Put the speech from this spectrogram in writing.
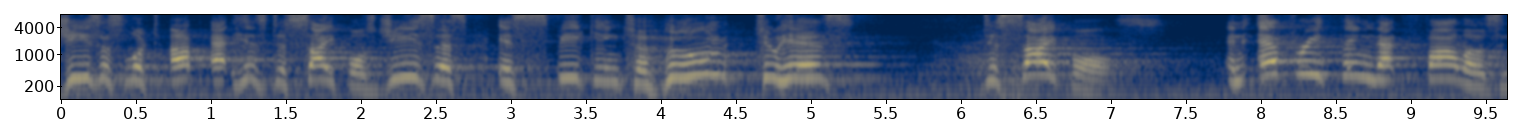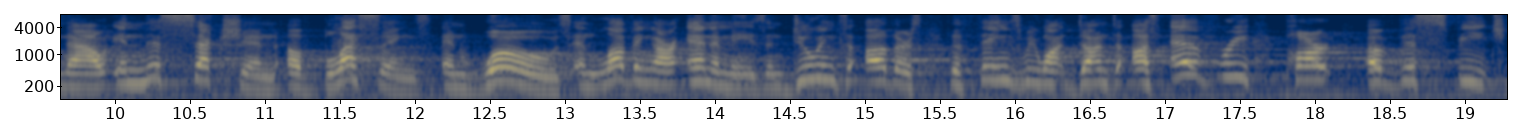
Jesus looked up at his disciples. Jesus is speaking to whom? To his disciples. And everything that follows now in this section of blessings and woes and loving our enemies and doing to others the things we want done to us, every part of this speech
